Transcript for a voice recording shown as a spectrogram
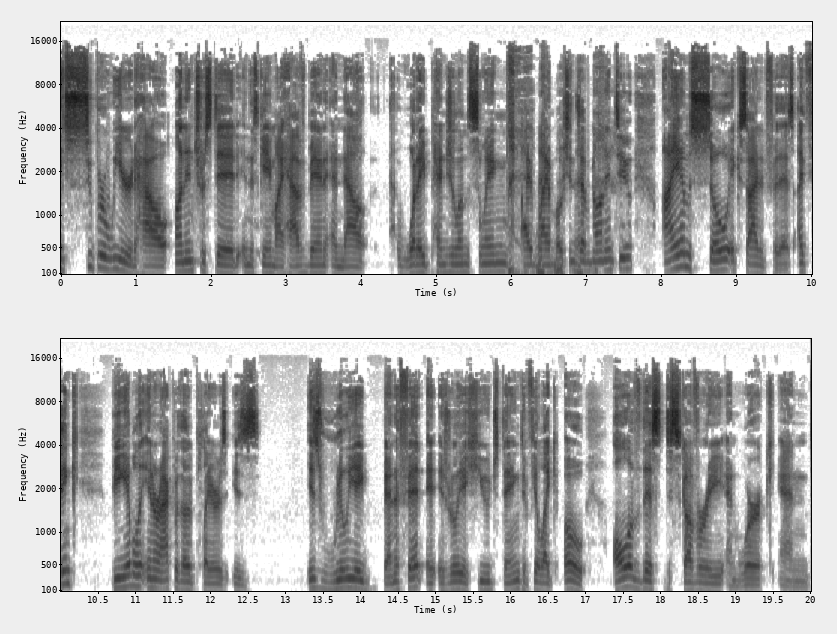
It's super weird how uninterested in this game I have been, and now what a pendulum swing I, my emotions have gone into. I am so excited for this. I think being able to interact with other players is is really a benefit. It is really a huge thing to feel like, oh, all of this discovery and work and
